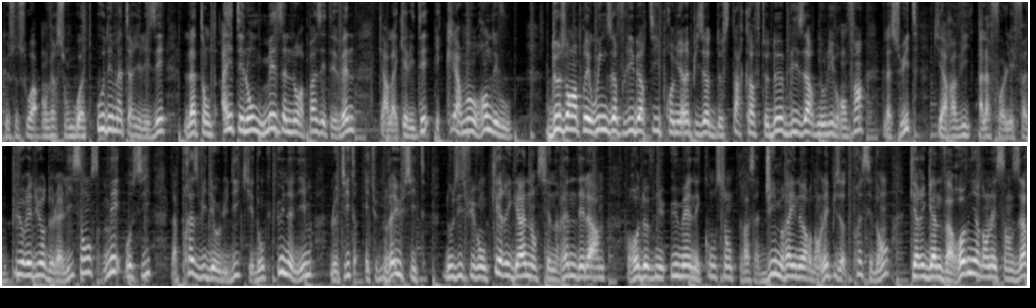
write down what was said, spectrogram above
Que ce soit en version boîte ou dématérialisée, l'attente a été longue, mais elle n'aura pas été vaine, car la qualité est clairement au rendez-vous. Deux ans après Wings of Liberty, premier épisode de StarCraft 2, Blizzard nous livre enfin la suite, qui a ravi à la fois les fans purs et durs de la licence, mais aussi la presse vidéoludique qui est donc unanime, le titre est une réussite. Nous y suivons Kerrigan, ancienne reine des larmes, redevenue humaine et consciente grâce à Jim Raynor dans l'épisode précédent. Kerrigan va revenir dans les Saints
